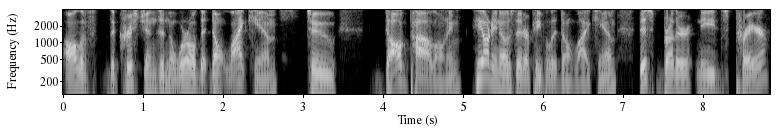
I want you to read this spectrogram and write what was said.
all of the Christians in the world that don't like him to dogpile on him. He already knows there are people that don't like him. This brother needs prayer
